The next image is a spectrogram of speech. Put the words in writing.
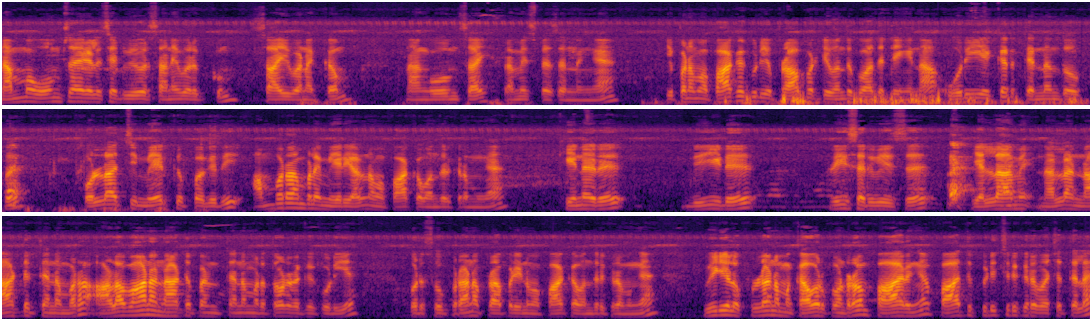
நம்ம Om Sai real estate viewers அனைவருக்கும் சாய் வணக்கம். நாங்கள் ஓம் சாய் ரமேஷ் பேசணுங்க இப்போ நம்ம பார்க்கக்கூடிய ப்ராப்பர்ட்டி வந்து பார்த்துட்டிங்கன்னா ஒரு ஏக்கர் தென்னந்தோப்பு பொள்ளாச்சி மேற்கு பகுதி அம்பராம்பலம் ஏரியாவில் நம்ம பார்க்க வந்திருக்கிறோமுங்க. கிணறு வீடு ஃப்ரீ சர்வீஸு எல்லாமே நல்ல நாட்டு தென்னை மரம் அளவான நாட்டு பன் தென்னை மரத்தோடு இருக்கக்கூடிய ஒரு சூப்பரான ப்ராப்பர்ட்டி நம்ம பார்க்க வந்திருக்கிறோமுங்க. வீடியோவில் ஃபுல்லாக நம்ம கவர் பண்ணுறோம் பாருங்கள் பார்த்து பிடிச்சிருக்கிற பட்சத்தில்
